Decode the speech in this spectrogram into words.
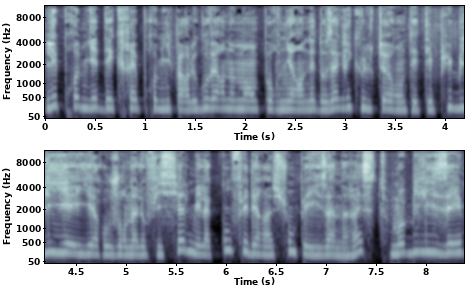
Les premiers décrets promis par le gouvernement pour venir en aide aux agriculteurs ont été publiés hier au journal officiel, mais la Confédération paysanne reste mobilisée,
